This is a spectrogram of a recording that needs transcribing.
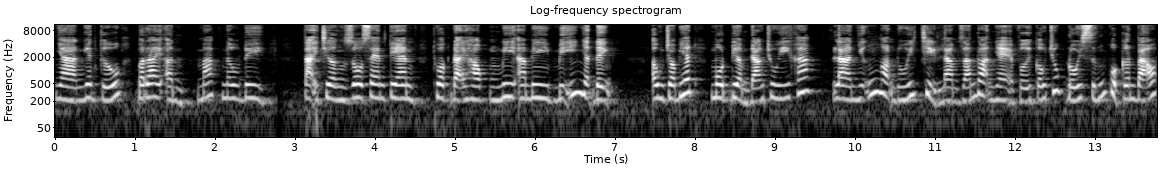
Nhà nghiên cứu Brian McNody tại trường Josentian thuộc Đại học Miami, Mỹ nhận định. Ông cho biết một điểm đáng chú ý khác là những ngọn núi chỉ làm gián đoạn nhẹ với cấu trúc đối xứng của cơn bão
